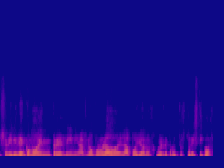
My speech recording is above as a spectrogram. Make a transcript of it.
se dividen como en tres líneas. ¿no? Por un lado, el apoyo a los clubes de productos turísticos,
